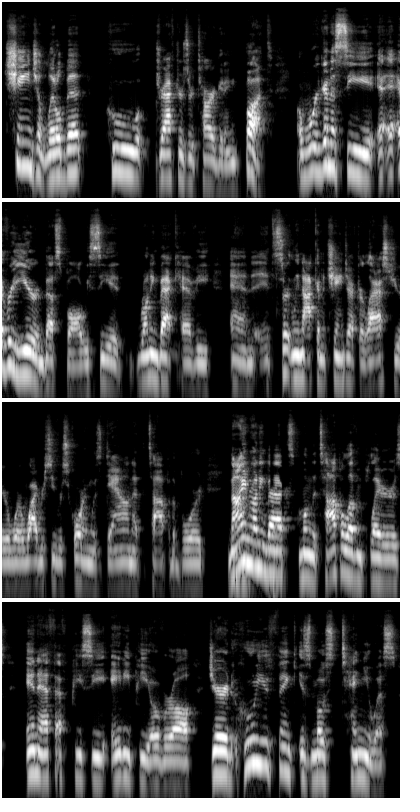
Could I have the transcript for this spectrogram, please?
change a little bit who drafters are targeting. But we're going to see every year in best ball, we see it running back heavy, and it's certainly not going to change after last year where wide receiver scoring was down at the top of the board. 9 mm-hmm. running backs among the top 11 players in FFPC ADP overall. Jared, who do you think is most tenuous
